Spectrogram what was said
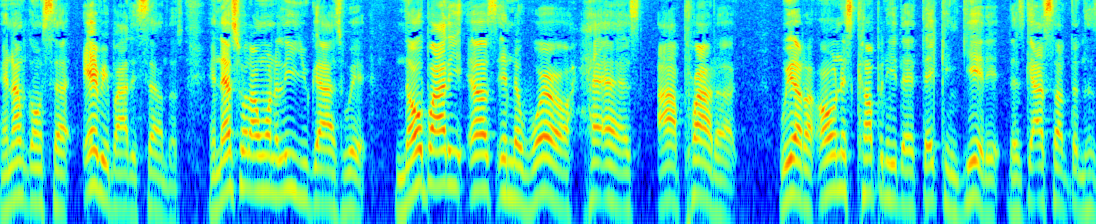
and I'm gonna sell everybody sandals. And that's what I want to leave you guys with. Nobody else in the world has our product we are the only company that they can get it that's got something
